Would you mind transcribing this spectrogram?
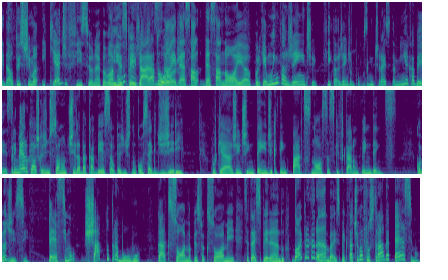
e da autoestima. E que é difícil, né, Pamela? E Como respeitar a, a gente dor. sai dessa, dessa noia? Porque muita gente fica, gente, eu não tô conseguindo tirar isso da minha cabeça. Primeiro que eu acho que a gente só não tira da cabeça o que a gente não consegue digerir, porque a gente entende que tem partes nossas que ficaram pendentes. Como eu disse, péssimo, chato pra burro. O cara que some, uma pessoa que some, você tá esperando, dói pra caramba. Expectativa frustrada é péssimo.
